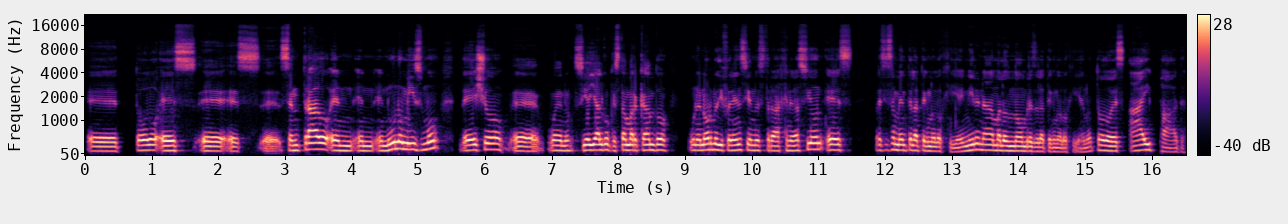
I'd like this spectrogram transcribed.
eh, todo es, eh, es eh, centrado en, uno mismo. De hecho, bueno, si hay algo que está marcando una enorme diferencia en nuestra generación es precisamente la tecnología. Y miren nada más los nombres de la tecnología, ¿no? Todo es iPad,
